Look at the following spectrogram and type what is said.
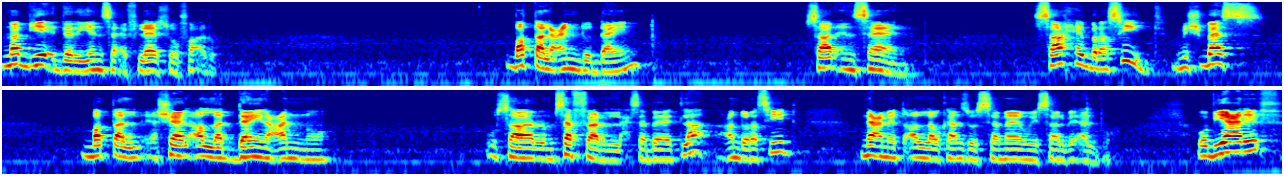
ما بيقدر ينسى إفلاسه وفقره. بطل عنده دين صار إنسان صاحب رصيد. مش بس بطل شال الله الدين عنه. وصار مسفر الحسابات. لا عنده رصيد. نعمة الله وكنزه السماوي صار بقلبه. وبيعرف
